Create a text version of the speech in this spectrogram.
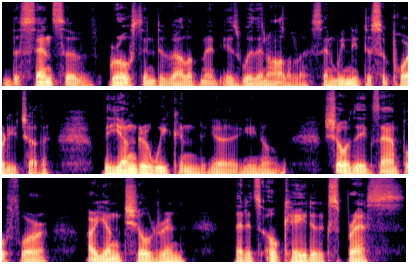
the sense of growth and development is within all of us, and we need to support each other. The younger we can, uh, you know, show the example for our young children that it's okay to express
